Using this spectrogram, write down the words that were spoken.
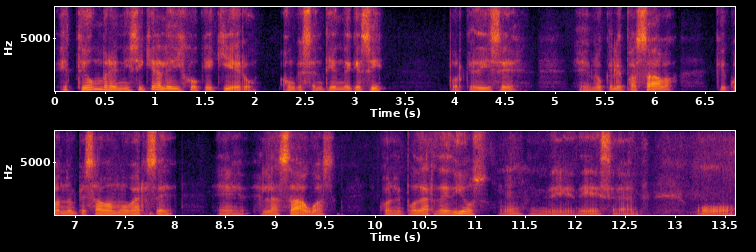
Este hombre ni siquiera le dijo que quiero, aunque se entiende que sí, porque dice eh, lo que le pasaba, que cuando empezaba a moverse eh, las aguas con el poder de Dios, ¿eh? de, esa, o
